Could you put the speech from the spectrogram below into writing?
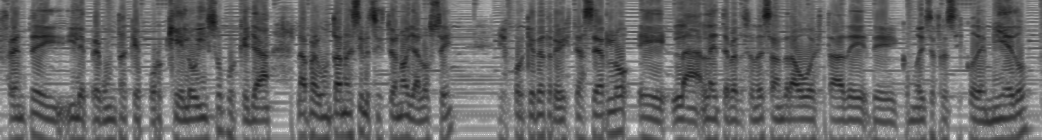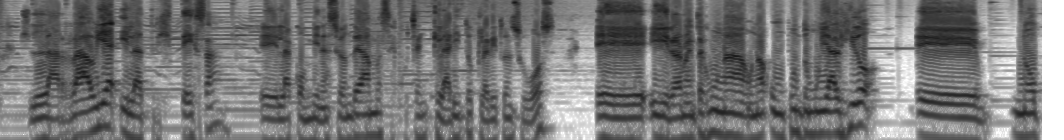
frente y, le pregunta que por qué lo hizo, porque ya la pregunta no es si lo hiciste o no, ya lo sé, es por qué te atreviste a hacerlo. Eh, la, interpretación de Sandra O está de, como dice Francisco, de miedo, la rabia y la tristeza, eh, la combinación de ambas se escuchan clarito, clarito en su voz. Y realmente es una, un punto muy álgido eh, no,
